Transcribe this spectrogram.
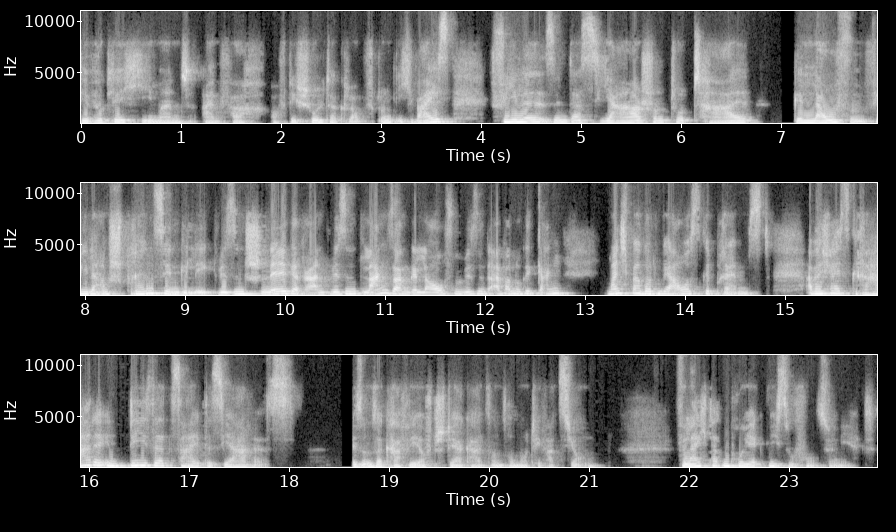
dir wirklich jemand einfach auf die Schulter klopft. Und ich weiß, viele sind das Jahr schon total gelaufen. Viele haben Sprints hingelegt. Wir sind schnell gerannt. Wir sind langsam gelaufen. Wir sind einfach nur gegangen. Manchmal wurden wir ausgebremst. Aber ich weiß, gerade in dieser Zeit des Jahres ist unser Kaffee oft stärker als unsere Motivation. Vielleicht hat ein Projekt nicht so funktioniert.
